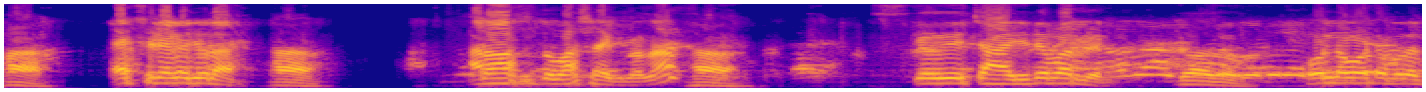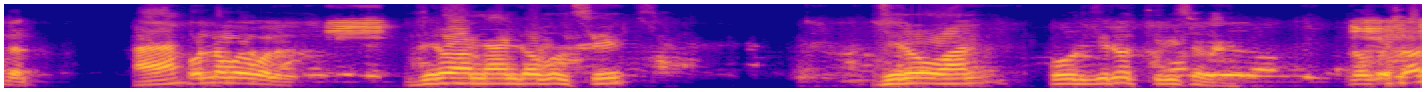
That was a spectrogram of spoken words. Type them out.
হ্যাঁ। একশো টাকা জোড়া? হ্যাঁ। আর আছে তো বাসা এগুলো না? হ্যাঁ। কেউ যদি চায় দিতে পারবেন। ফোন নম্বরটা বলে দেন। হ্যাঁ? ফোন নম্বর বলেন। Zero one nine double six zero one four zero three seven. Location?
